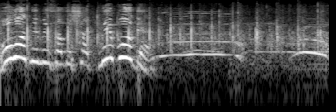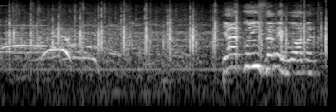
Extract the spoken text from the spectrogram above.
голодними залишати не буде. Дякую за регламент.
